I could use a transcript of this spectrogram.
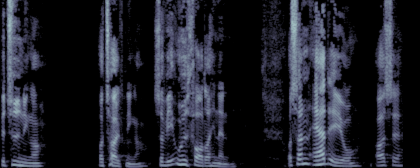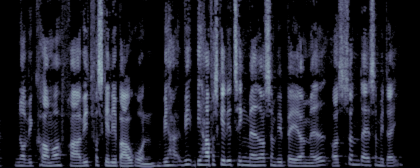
betydninger og tolkninger, så vi udfordrer hinanden. Og sådan er det jo også, når vi kommer fra vidt forskellige baggrunde. Vi har, vi, vi har forskellige ting med os, som vi bærer med, også sådan en dag som i dag.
